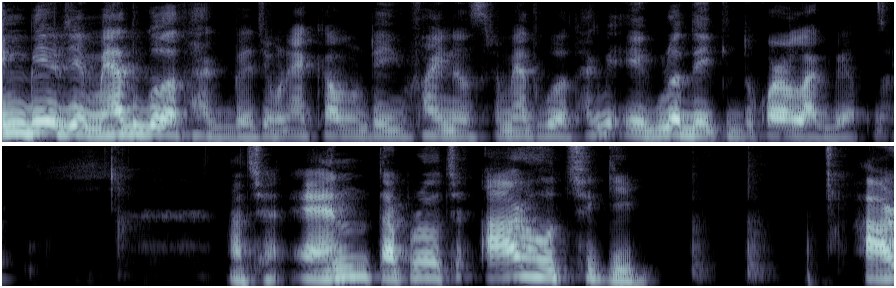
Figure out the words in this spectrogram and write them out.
এমবিএর যে ম্যাথগুলো থাকবে, যেমন অ্যাকাউন্টিং ফাইন্যান্সের ম্যাথগুলো থাকবে, এগুলো দিয়ে কিন্তু করা লাগবে আপনার। আচ্ছা এন তারপরে হচ্ছে আর হচ্ছে কি? আর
